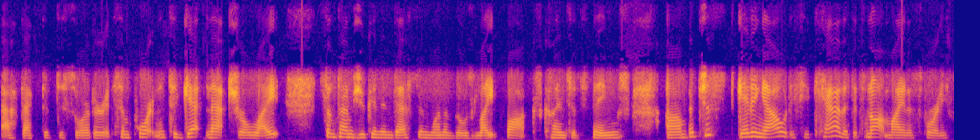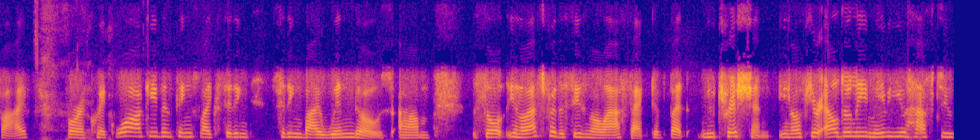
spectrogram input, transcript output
affective disorder, it's important to get natural light. Sometimes you can invest in one of those light box kinds of things, um, but just getting out if you can, if it's not minus 45, for a quick walk, even things like sitting sitting by windows. Um, so you know that's for the seasonal affective, but nutrition. You know, if you're elderly, maybe you have to,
